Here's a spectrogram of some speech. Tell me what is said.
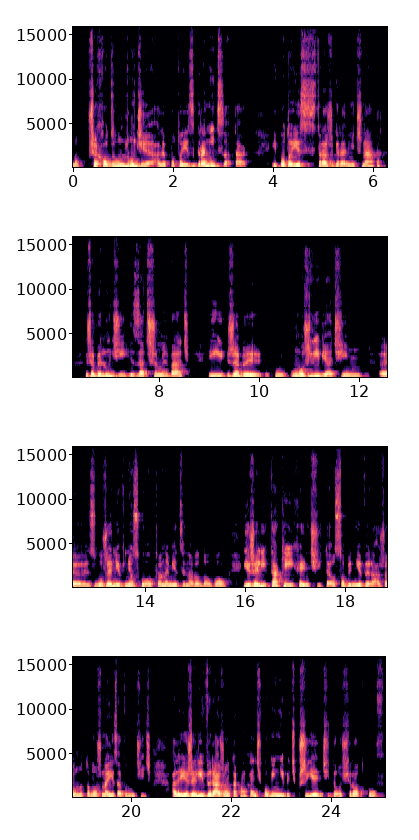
no, przechodzą ludzie, ale po to jest granica, tak? I po to jest Straż Graniczna, żeby ludzi zatrzymywać i żeby umożliwiać im złożenie wniosku o ochronę międzynarodową. Jeżeli takiej chęci te osoby nie wyrażą, no to można je zawrócić, ale jeżeli wyrażą taką chęć, powinni być przyjęci do ośrodków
